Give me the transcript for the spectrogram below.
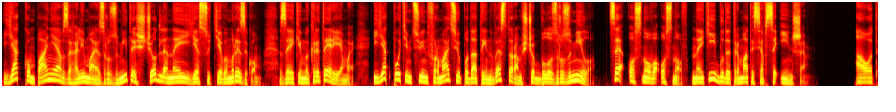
як компанія взагалі має зрозуміти, що для неї є суттєвим ризиком, за якими критеріями, і як потім цю інформацію подати інвесторам, щоб було зрозуміло. Це основа основ, на якій буде триматися все інше. А от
